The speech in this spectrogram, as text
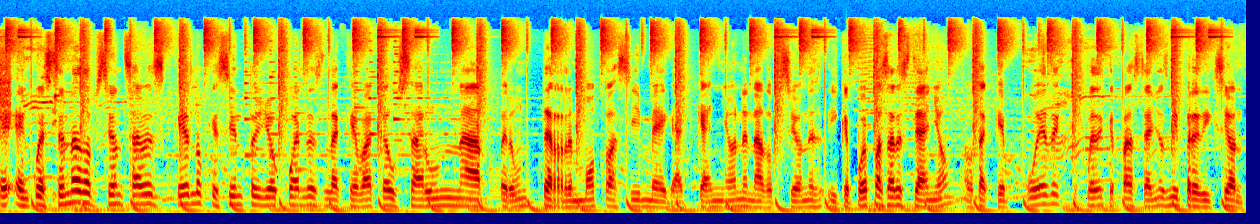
En cuestión de adopción, ¿sabes qué es lo que siento yo? ¿Cuál es la que va a causar una, pero un terremoto así mega cañón en adopciones y que puede pasar este año? O sea, que puede, que puede que pase este año, es mi predicción.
